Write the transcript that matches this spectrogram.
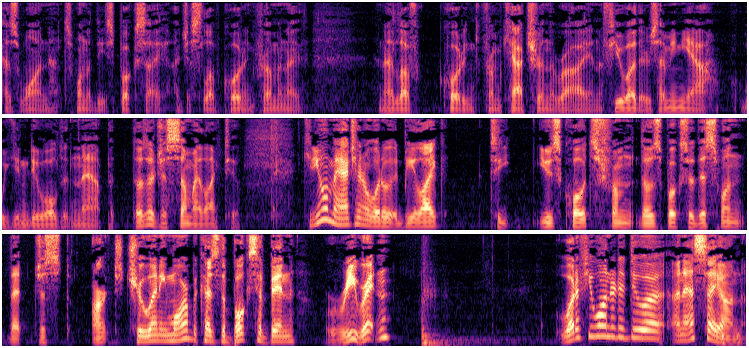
as one. It's one of these books I, I just love quoting from, and I and I love quoting from Catcher in the Rye and a few others. I mean, yeah, we can do older than that, but those are just some I like to. Can you imagine what it would be like to use quotes from those books or this one that just aren't true anymore because the books have been rewritten? What if you wanted to do a, an essay on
